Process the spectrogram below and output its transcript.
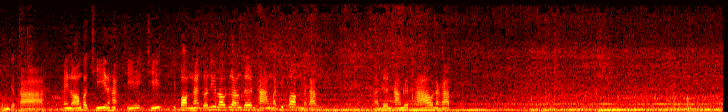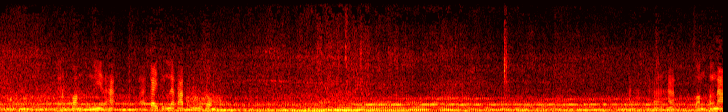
ผมจะพาให้น้องเขาชี้นะฮะชี้ชี้ที่ป้อมนะฮะตอนนี้เรากำลังเดินทางมาที่ป้อมนะครับเดินทางด้วยเท้านะครับป้อมตรงนี้นะฮะใกล้ถึงแล้วครับท่านผู้ชมป้อมข้างหน้า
